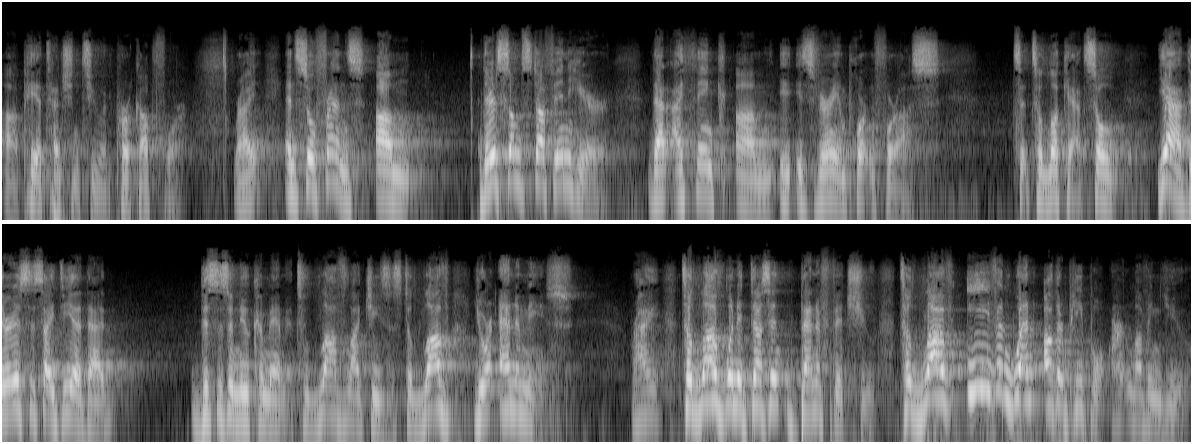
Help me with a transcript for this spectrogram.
uh, pay attention to and perk up for, right? And so, friends, um, there's some stuff in here that I think um, is very important for us to, to look at. So, yeah, there is this idea that this is a new commandment to love like Jesus, to love your enemies, right? To love when it doesn't benefit you, to love even when other people aren't loving you,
